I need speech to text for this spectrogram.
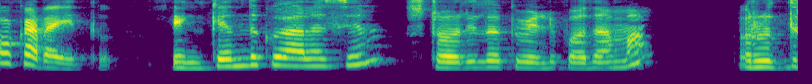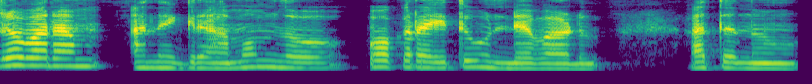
ఒక రైతు. ఇంకెందుకు ఆలస్యం? స్టోరీలోకి వెళ్ళిపోదామా? రుద్రవరం అనే గ్రామంలో ఒక రైతు ఉండేవాడు. అతను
